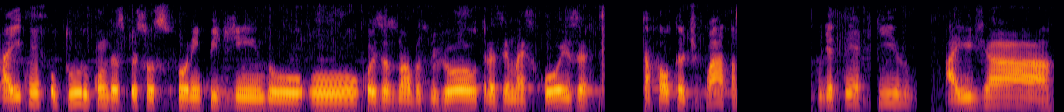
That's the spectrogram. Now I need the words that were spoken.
aí com o futuro, quando as pessoas forem pedindo coisas novas do jogo, trazer mais coisa, tá faltando tipo, ah, tá, podia ter aquilo, aí já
